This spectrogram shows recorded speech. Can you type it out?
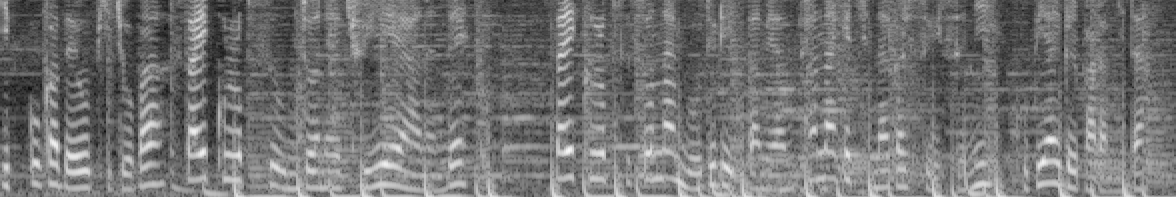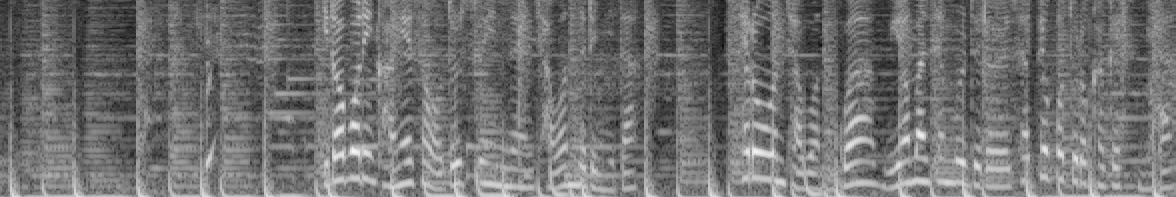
입구가 매우 비좁아 사이클롭스 운전에 주의해야 하는데 사이클롭스 소나 모듈이 있다면 편하게 지나갈 수 있으니 구비하길 바랍니다. 잃어버린 강에서 얻을 수 있는 자원들입니다. 새로운 자원과 위험한 생물들을 살펴보도록 하겠습니다.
